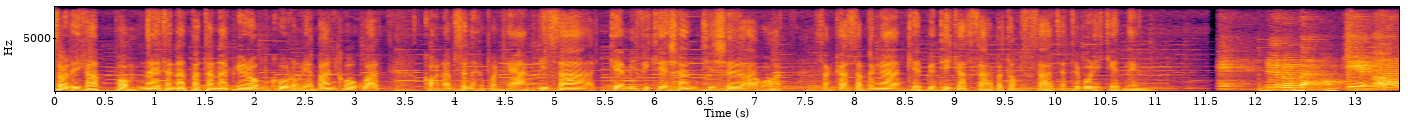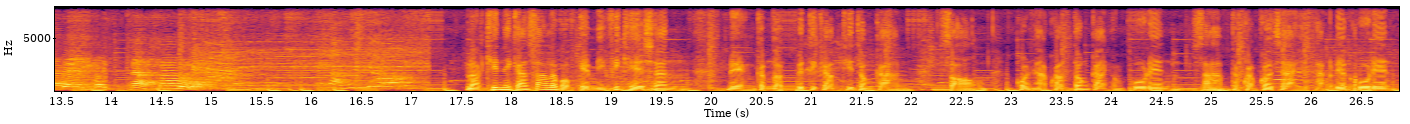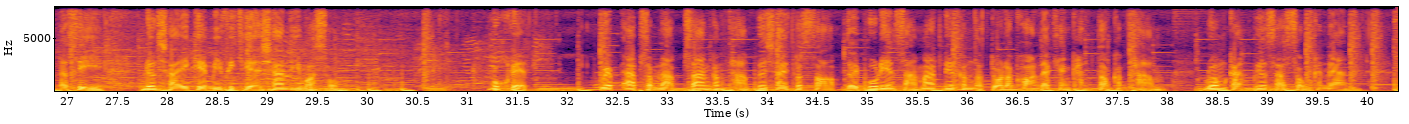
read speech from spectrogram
สวัสดีครับ ผมนายธนัทพัฒนพิรมครูโรงเรียนบ้านโคกวัด ขอนำเสนอผลงานพิซซ่า Gamification Teacher Award สังกัดสำนักงานเขตพื้นที่การศึกษาปฐมศึกษาจันทบุรีเขตหนึ่งด้วยรูปแบบของเกมเนาะเป็นนักสู้หลักคิดในการสร้างระบบ Gamification 1. กำหนดพฤติกรรมที่ต้องการ 2. ค้นหาความต้องการของผู้เล่น 3. ทำความเข้าใจทางเลือกผู้เล่น และ 4. เลือกใช้ Gamification ให้เหมาะสม Booklet เว็บแอปสำหรับสร้างคำถามเพื่อใช้ทดสอบ โดยผู้เรียนสามารถเลือกกำหนดตัวละครและแข่งขันตอบคำถาม ร่วมกันเพื่อสะสมคะแนน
